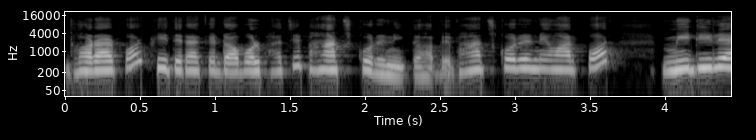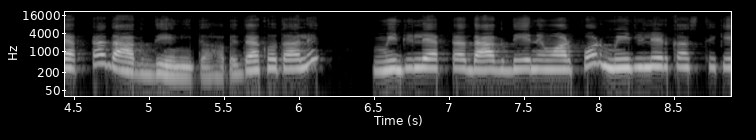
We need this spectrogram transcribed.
ধরার পর ফিতেটাকে ডবল ভাঁজে ভাঁজ করে নিতে হবে। ভাঁজ করে নেওয়ার পর মিডিলে একটা দাগ দিয়ে নিতে হবে। দেখো তাহলে মিডিলে একটা দাগ দিয়ে নেওয়ার পর মিডিলের কাছ থেকে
